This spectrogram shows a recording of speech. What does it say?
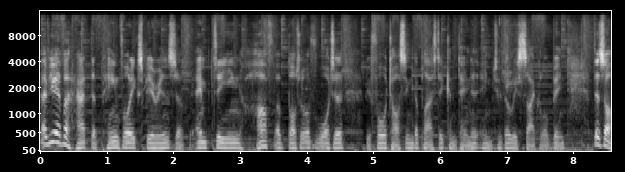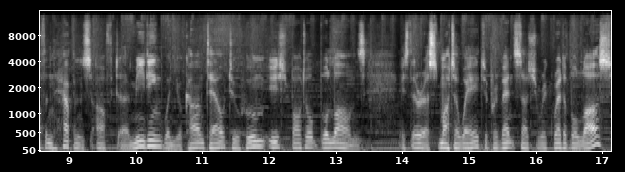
have you ever had the painful experience of emptying half a bottle of water before tossing the plastic container into the recycle bin? This often happens after a meeting when you can't tell to whom each bottle belongs. Is there a smarter way to prevent such regrettable loss?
